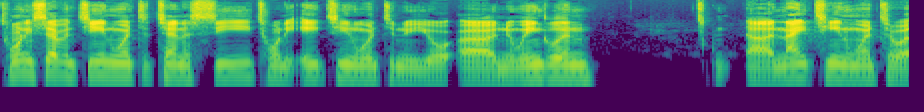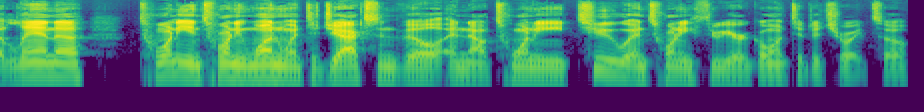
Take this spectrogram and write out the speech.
2017 went to Tennessee, 2018 went to New York, uh, New England, uh, 19 went to Atlanta, 20 and 21 went to Jacksonville, and now 22 and 23 are going to Detroit. So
